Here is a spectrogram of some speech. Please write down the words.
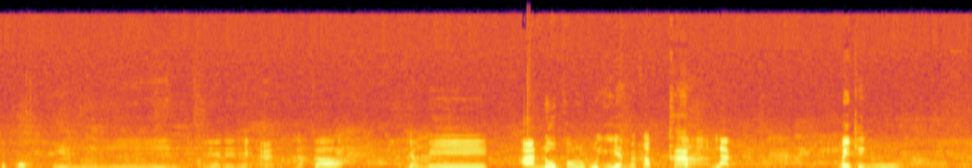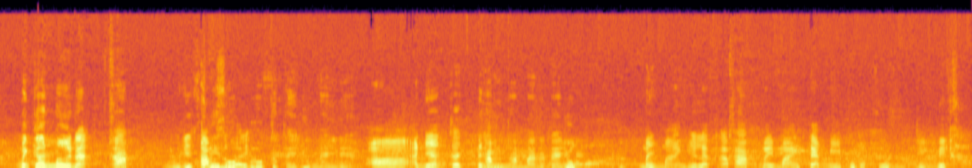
ทุกองค์ อืมครับเนี่ยผมเนี่ยเนี่ยอะ แล้วก็ยังมีอ่านรูปของหลวงปู่เอี่ยมนะครับครับอ่าหลักไม่ถึงไม่เกินหมื่นนะครับ อ ยู่ที่คอันวามนี้สรูปวยรูปตั้งแต่ยุคไหนเนี่ยอ่าอันเนี้ยก็เป็น ทำทำมาตั้งแต่ยุค ไหน ใหม่ ๆ นี่แหละครับ ครับ ใหม่ ๆ แต่มีพุทธคุณยิงไม่เข้า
